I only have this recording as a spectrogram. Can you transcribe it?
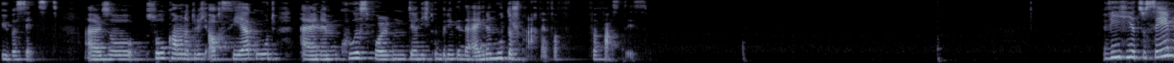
übersetzt. Also so kann man natürlich auch sehr gut einem Kurs folgen, der nicht unbedingt in der eigenen Muttersprache verfasst ist. Wie hier zu sehen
